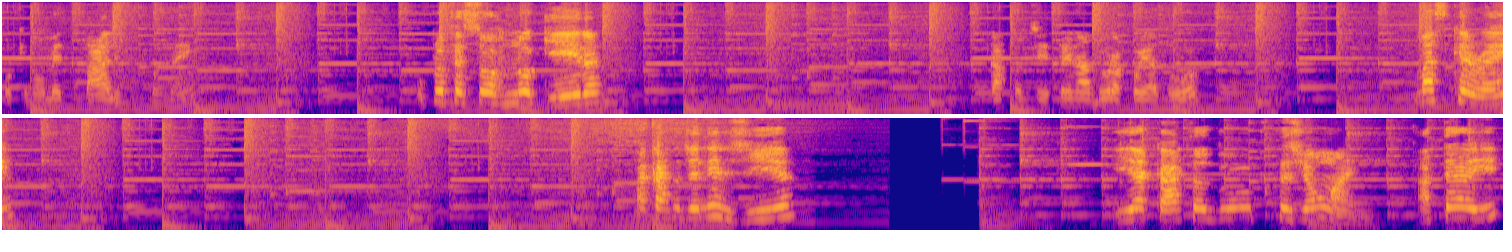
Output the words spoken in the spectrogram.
Pokémon metálico também. O Professor Nogueira. Carta de treinador apoiador. Masquerain. Carta de energia e a carta do TCG Online. Até aí,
